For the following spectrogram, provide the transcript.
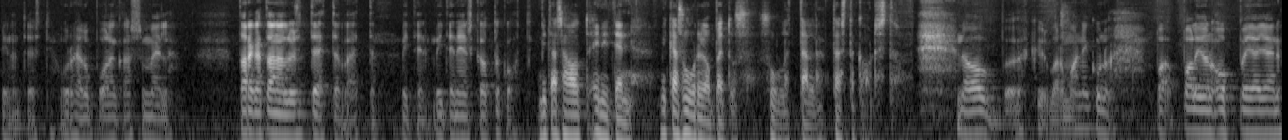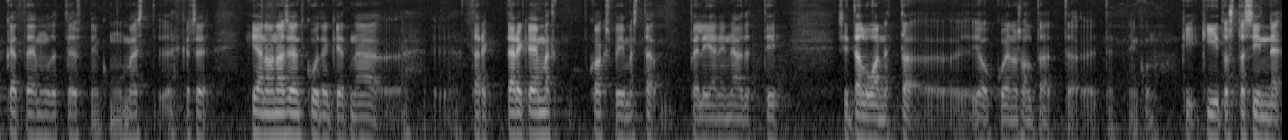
siinä on tietysti urheilupuolen kanssa meillä tarkat analyysit tehtävä, että miten, miten ensi kautta kohta. Mitä sä oot eniten, mikä suuri opetus sulle tällä, tästä kaudesta? No kyllä varmaan niin kuin, pa- paljon oppeja jäänyt käteen, mutta tietysti niin kuin mun mielestä ehkä se hienoin asia nyt kuitenkin, että nämä tär- tärkeimmät kaksi viimeistä peliä niin näytettiin sitä luonnetta joukkueen osalta, että, että, että niin kuin kiitosta sinne,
